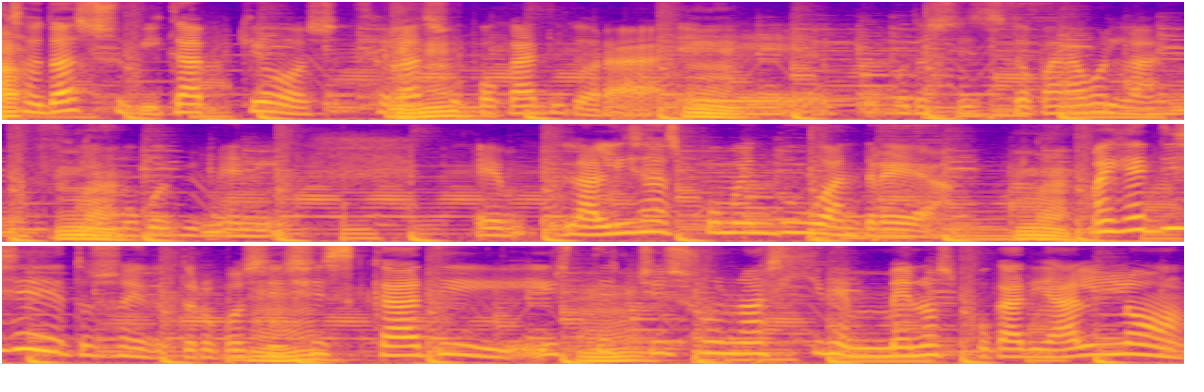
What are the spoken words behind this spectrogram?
Όταν σου πει κάποιος, θέλω να σου πω κάτι τώρα, ε, που το συζητώ πάρα πολλά με φίλο Ναι. μου που επιμένει. Ε, λαλείς ας πούμε του Αντρέα. Ναι. Μα γιατί είσαι τόσο ιδιαίτερος, έχεις κάτι, ήρθες και ήσουν αρχινεμένος που κάτι άλλο.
